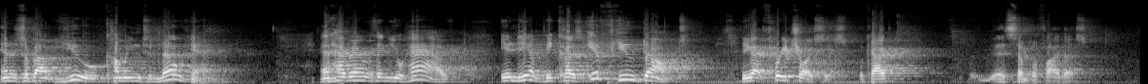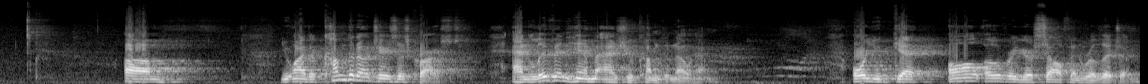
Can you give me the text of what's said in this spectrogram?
And it's about you coming to know Him and have everything you have in Him. Because if you don't, you got three choices, okay? Let's simplify this. Um, you either come to know Jesus Christ and live in Him as you come to know Him, or you get all over yourself in religion,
